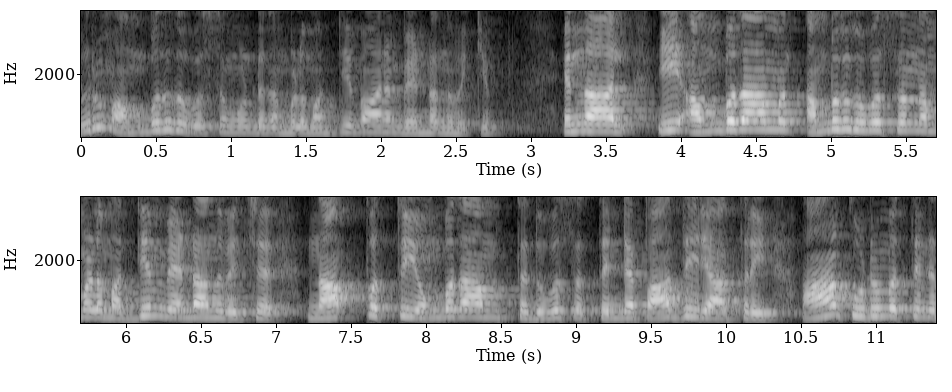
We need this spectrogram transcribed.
വെറും അമ്പത് ദിവസം കൊണ്ട് നമ്മൾ മദ്യപാനം വേണ്ടെന്ന് വെക്കും എന്നാൽ ഈ അമ്പതാം അമ്പത് ദിവസം നമ്മൾ മദ്യം വേണ്ടാന്ന് വെച്ച് നാൽപ്പത്തി ഒമ്പതാമത്തെ ദിവസത്തിന്റെ പാതിരാത്രി ആ കുടുംബത്തിന്റെ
